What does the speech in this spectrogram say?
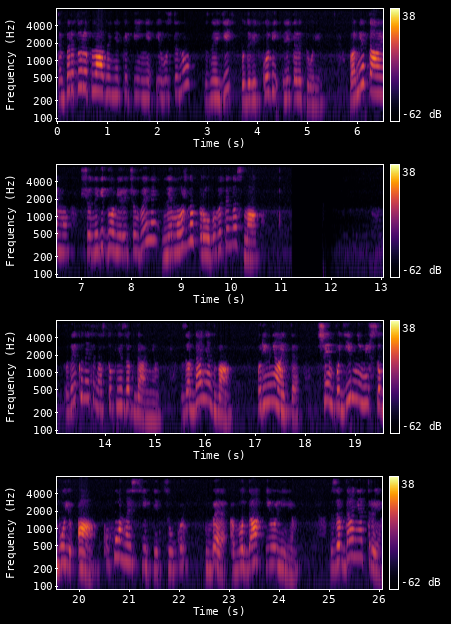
Температури плавлення, кипіння і густину знайдіть у довідковій літературі. Пам'ятаємо, що невідомі речовини не можна пробувати на смак. Виконайте наступні завдання. Завдання 2. Порівняйте, чим подібні між собою А. Кухонна сіль і цукор, Б. Вода і олія. Завдання 3.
